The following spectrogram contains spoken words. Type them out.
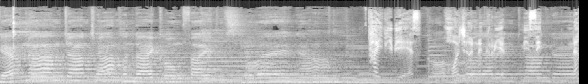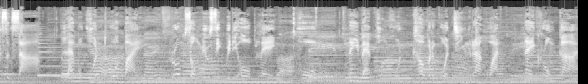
แก้วน้ำจานชามบันไดโคมไฟที่สวยงาม ไทย PBS ขอเชิญนักเรียนนิสิตนักศึกษา และบุคคลทั่วไป ร่วมส่งมิวสิกวิดีโอเพลงโฮมในแบบของคุณเข้าประกวดชิงรางวัลในโครงการ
